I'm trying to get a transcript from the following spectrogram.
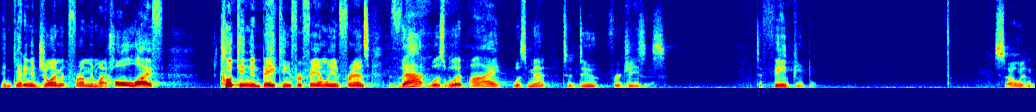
and getting enjoyment from in my whole life, cooking and baking for family and friends, that was what I was meant to do for Jesus to feed people. So, in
